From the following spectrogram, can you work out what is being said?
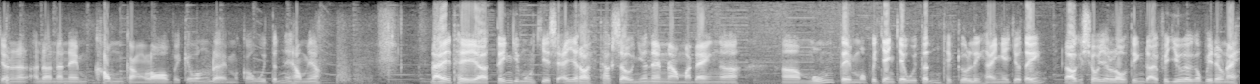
Cho nên, à, nên anh em không cần lo về cái vấn đề mà có uy tín hay không nhá. Đấy thì à, uh, tiếng chỉ muốn chia sẻ vậy thôi. Thật sự những anh em nào mà đang uh, À, muốn tìm một cái trang chơi uy tín thì cứ liên hệ ngay cho tiến. Đó cái số zalo tiến đợi phía dưới ở góc video này.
